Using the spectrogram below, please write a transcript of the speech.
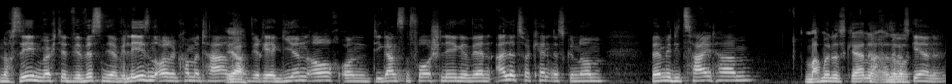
noch sehen möchtet. Wir wissen ja, wir lesen eure Kommentare, ja. wir reagieren auch und die ganzen Vorschläge werden alle zur Kenntnis genommen. Wenn wir die Zeit haben, machen wir das gerne. Machen also, wir das gerne.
